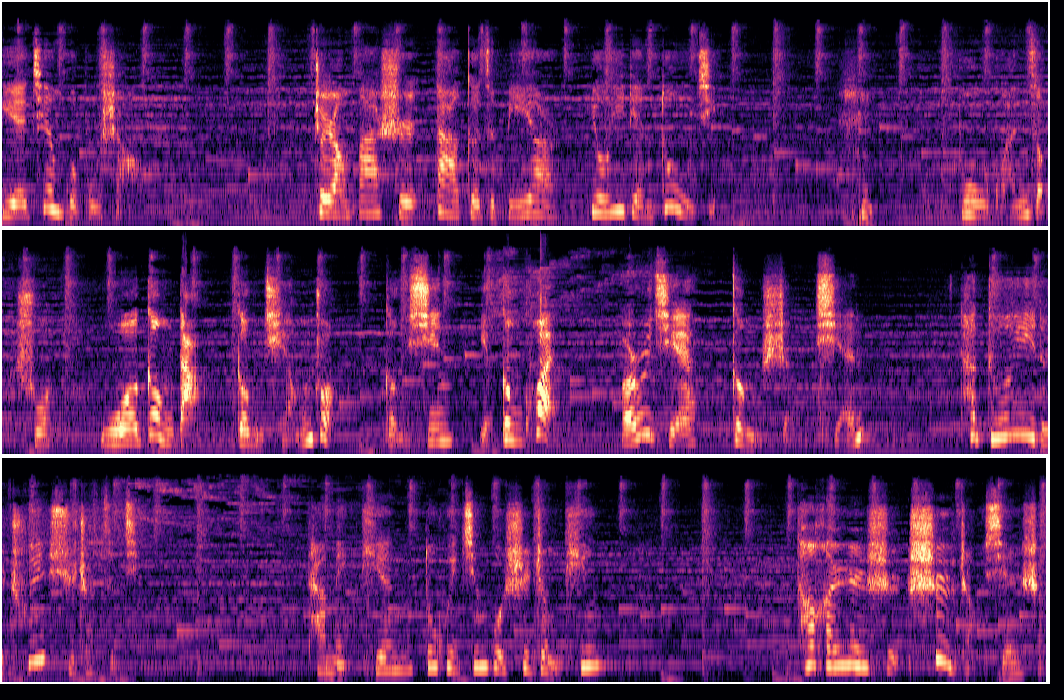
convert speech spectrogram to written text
也见过不少。这让巴士大个子比尔有一点妒忌。哼，不管怎么说，我更大、更强壮、更新也更快，而且更省钱。他得意地吹嘘着自己。他每天都会经过市政厅，他还认识市长先生。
